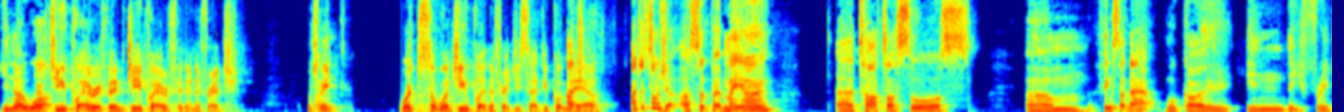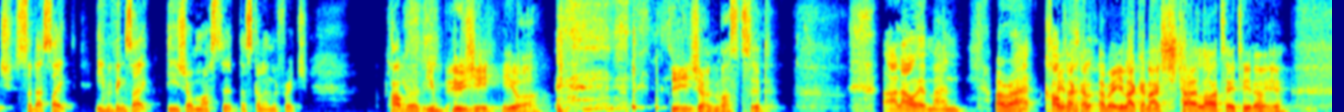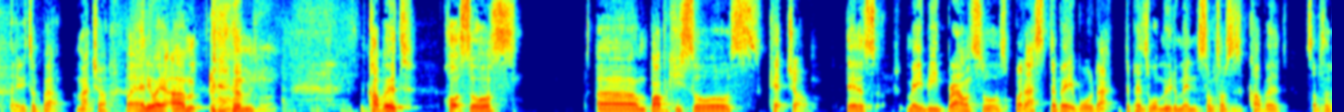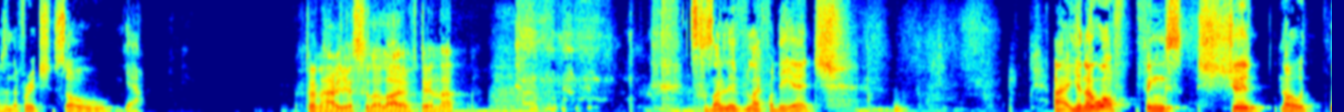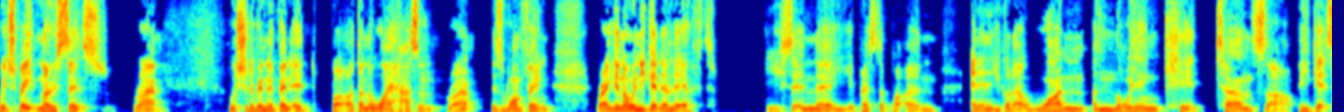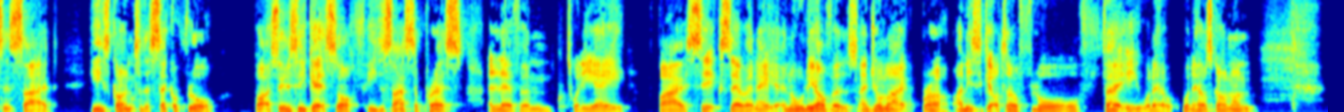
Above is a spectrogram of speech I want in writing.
you know what? do you put everything? Do you put everything in the fridge? what do you mean? What? So what do you put in the fridge? You said you put I ju- mayo. I just told you. I said, but mayo, uh, tartar sauce, um, things like that will go in the fridge. So that's like even things like Dijon mustard that's gone in the fridge. Cupboard. You, you bougie, you are. Dijon mustard. I allow it, man. All right, I bet, you like a, I bet you like a nice chai latte too, don't you? You talk about matcha, but anyway, um, cupboard, hot sauce, um, barbecue sauce, ketchup. There's maybe brown sauce, but that's debatable. That depends what mood I'm in. Sometimes it's cupboard, sometimes in the fridge. So yeah. Don't know how you're still alive doing that. It's because I live life on the edge. All right, you know what things should no, which make no sense, right? Which should have been invented, but I don't know why it hasn't. Right? There's one thing, right? You know when you get in a lift, you sit in there, you press the button, and then you got that one annoying kid turns up. He gets inside. He's going to the second floor, but as soon as he gets off, he decides to press 11, 28, five, six, seven, eight, and all the others, and you're like, bro, I need to get onto floor thirty. What the hell? What the hell's going on?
